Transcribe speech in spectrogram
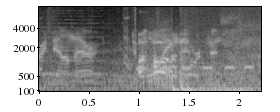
right down there. Deploying coordinates.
